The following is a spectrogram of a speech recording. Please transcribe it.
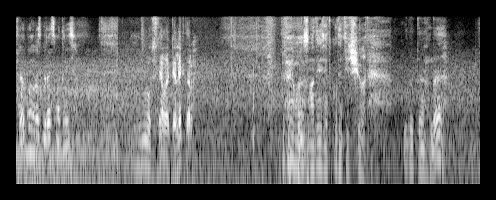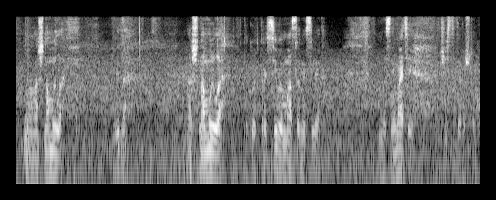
Сейчас будем разбирать, смотреть. Ну, снял я коллектор. И будем смотреть, откуда течет. Откуда-то, да? Ну, наш намыло. Видно? Аж намыло. Такой вот красивый масляный след. Надо снимать и чистить эту штуку.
